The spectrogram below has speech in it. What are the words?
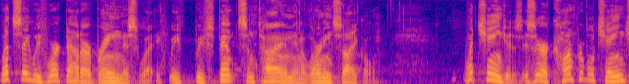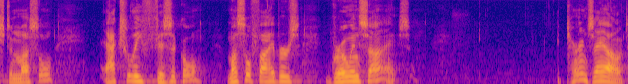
let's say we've worked out our brain this way. We've, we've spent some time in a learning cycle. What changes? Is there a comparable change to muscle, actually physical? Muscle fibers grow in size. It turns out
